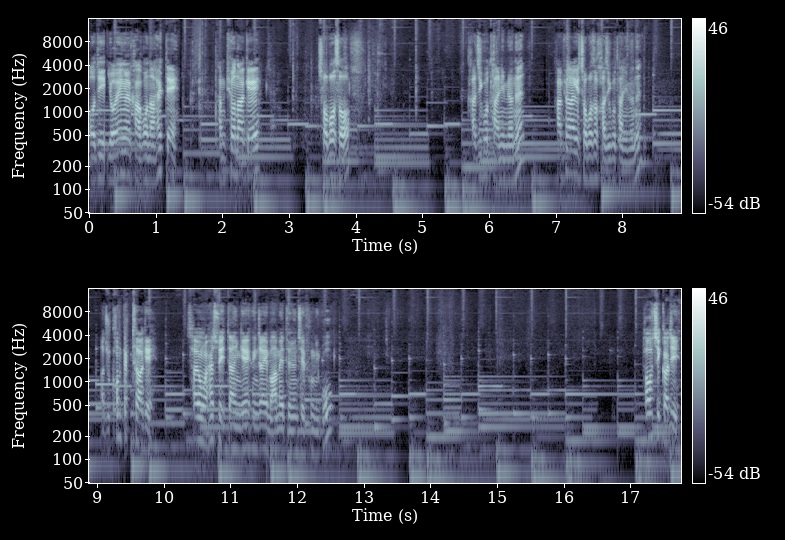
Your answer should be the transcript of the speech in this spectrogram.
어디 여행을 가거나 할 때 간편하게 접어서 가지고 다니면은 간편하게 접어서 가지고 다니면은 아주 컴팩트하게 사용을 할 수 있다는 게 굉장히 마음에 드는 제품이고 파우치까지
